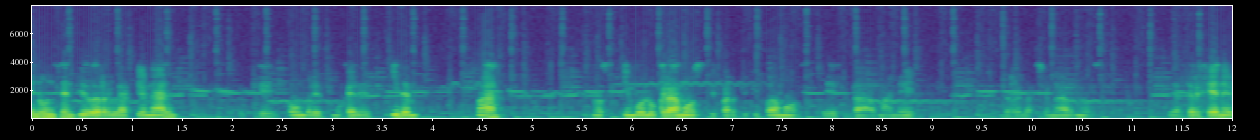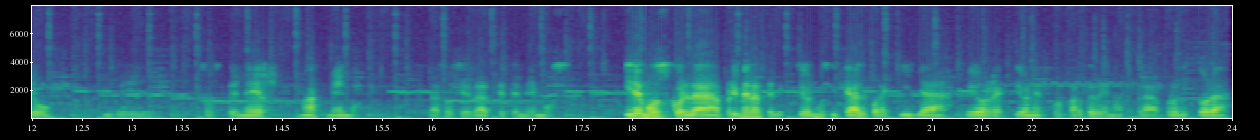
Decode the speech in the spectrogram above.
en un sentido relacional, que hombres, mujeres y demás nos involucramos y participamos de esta manera de relacionarnos, de hacer género y de sostener más o menos la sociedad que tenemos. Iremos con la primera selección musical. Por aquí ya veo reacciones por parte de nuestra productora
